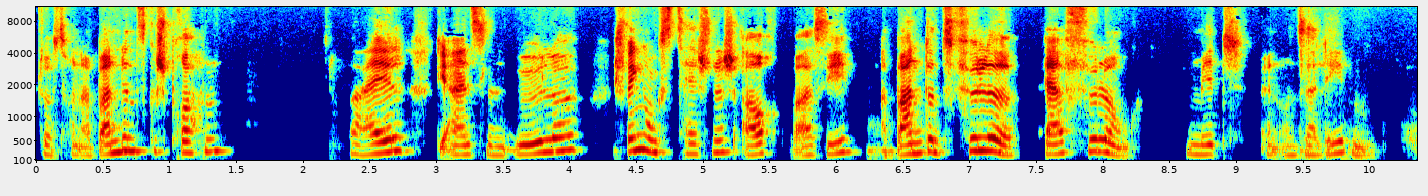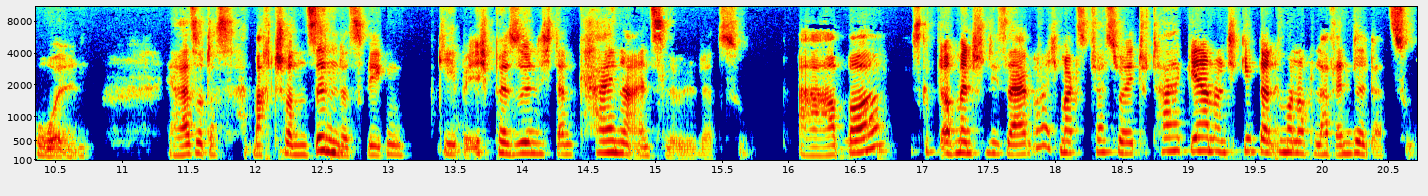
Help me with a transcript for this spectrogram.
Du hast von Abundance gesprochen, weil die einzelnen Öle schwingungstechnisch auch quasi Abundance, Fülle, Erfüllung mit in unser Leben holen. Ja, also das macht schon Sinn. Deswegen gebe ich persönlich dann keine Einzelöle dazu. Aber es gibt auch Menschen, die sagen, oh, ich mag Stress Away total gern und ich gebe dann immer noch Lavendel dazu.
